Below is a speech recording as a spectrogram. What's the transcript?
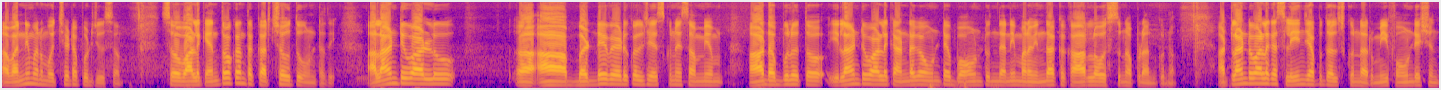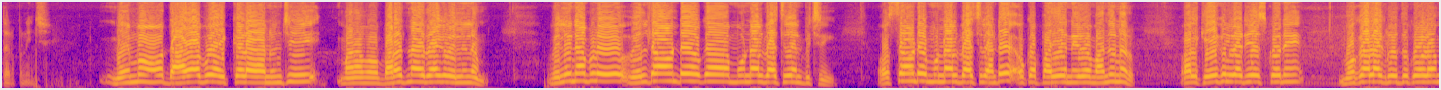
అవన్నీ మనం వచ్చేటప్పుడు చూసాం. సో వాళ్ళకి ఎంతో కొంత ఖర్చు అవుతూ ఉంటుంది. అలాంటి వాళ్ళు ఆ- బర్త్డే వేడుకలు చేసుకునే సమయం ఆ డబ్బులతో ఇలాంటి వాళ్ళకి అండగా ఉంటే బాగుంటుందని మనం ఇందాక కారులో వస్తున్నప్పుడు అనుకున్నాం. అట్లాంటి వాళ్ళకి అసలు ఏం చెప్పదలుచుకున్నారు మీ ఫౌండేషన్ తరపు నుంచి? మేము దాదాపుగా ఇక్కడ నుంచి మనము భరత్ నగర్ దాకా వెళ్ళినాం. వెళ్ళినప్పుడు వెళ్తూ ఉంటే ఒక మూడు నాలుగు బ్యాచ్లు అనిపించినాయి. వస్తూ ఉంటే మూడు నాలుగు బ్యాచ్లు అంటే ఒక పదిహేను ఇరవై మంది ఉన్నారు. వాళ్ళు కేకులు కట్ చేసుకొని ముఖాలకు రుద్దుకోవడం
